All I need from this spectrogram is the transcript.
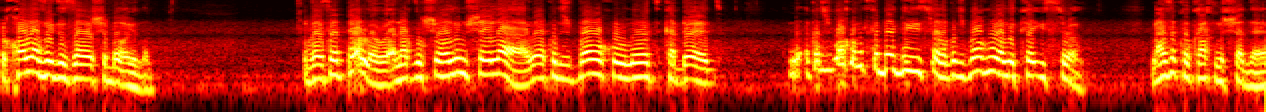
בכל עבודה זרה שבעולם. וזה פלא, אנחנו שואלים שאלה, הרי הקדוש ברוך הוא לא התכבד הקדוש ברוך הוא מתכבד בישראל, הקדוש ברוך הוא הליקי ישראל. מה זה כל כך משנה?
